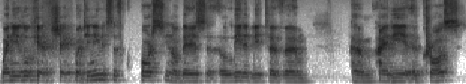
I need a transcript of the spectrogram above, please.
when you look at checkpoint inhibitors, of course, you know there is a little bit of um, um, idea across.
